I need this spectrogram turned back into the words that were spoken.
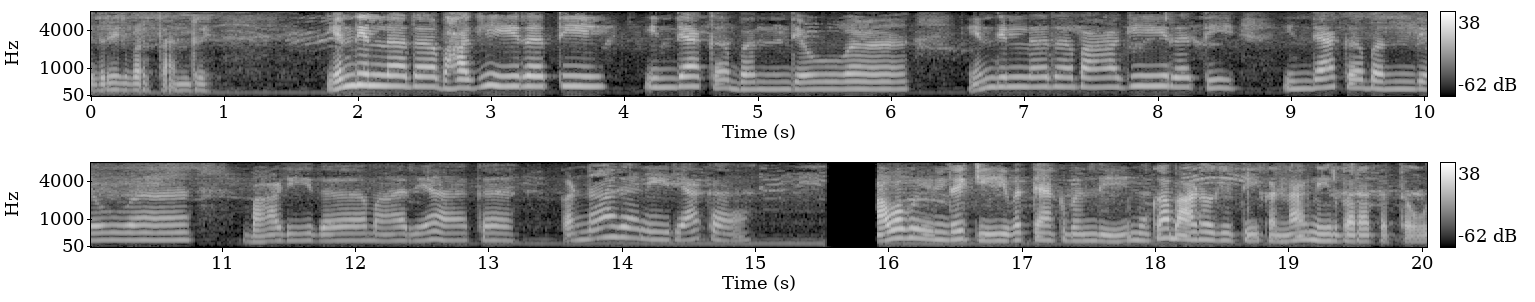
ಎದುರಿಗೆ ಬರ್ತಾನ್ರಿ. ಎಂದಿಲ್ಲದ ಭಾಗೀರಥಿ, ಇಂದ್ಯಾಕ ಬಂದೆವ್ವ ಎಂದಿಲ್ಲದ ಭಾಗೀರಥಿ, ಇಂದ್ಯಾಕ ಬಂದೆವ್ವ ಬಾಡಿದ ಮಾರ್ಯಾಕ, ಕಣ್ಣಾಗ ನೀರ್ಯಾಕ? ಅವಾಗೂ ಇಲ್ದೈತಿ ಇವತ್ತ್ಯಾಕೆ ಬಂದು? ಮುಖ ಬಾಡೋಗೈತಿ, ಕಣ್ಣಾಗ ನೀರು ಬರಾಕತ್ತವು,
